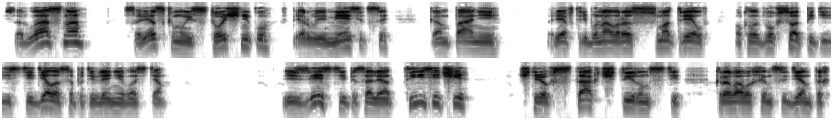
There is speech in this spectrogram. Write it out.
Согласно советскому источнику, в первые месяцы кампании Ревтрибунал рассмотрел около 250 дел о сопротивлении властям. Известия писали о 1414 кровавых инцидентах,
